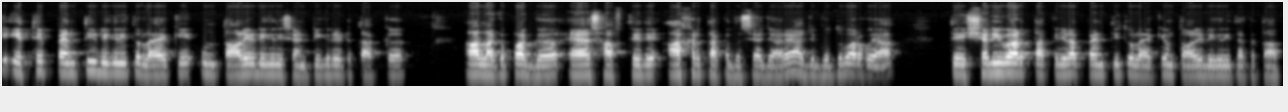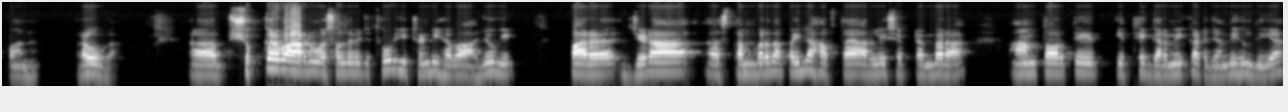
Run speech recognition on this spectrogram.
ਕਿ ਇੱਥੇ 35 ਡਿਗਰੀ ਤੋਂ ਲੈ ਕੇ 39 ਡਿਗਰੀ ਸੈਂਟੀਗ੍ਰੇਡ ਤੱਕ ਆ ਲਗਭਗ ਇਸ ਹਫ਼ਤੇ ਦੇ ਆਖਰ ਤੱਕ ਦੱਸਿਆ ਜਾ ਰਿਹਾ। ਅੱਜ ਬੁੱਧਵਾਰ ਹੋਇਆ। ਤੇ ਸ਼ਨੀਵਾਰ ਤੱਕ ਜਿਹੜਾ 35 ਤੋਂ ਲੈ ਕੇ 39 ਡਿਗਰੀ ਤੱਕ ਤਾਪਮਾਨ ਰਹੂਗਾ। ਸ਼ੁੱਕਰਵਾਰ ਨੂੰ ਅਸਲ ਦੇ ਵਿੱਚ ਥੋੜੀ ਜਿਹੀ ਠੰਡੀ ਹਵਾ ਆ ਜਾਊਗੀ, ਪਰ ਜਿਹੜਾ ਸਤੰਬਰ ਦਾ ਪਹਿਲਾ ਹਫਤਾ ਹੈ ਅਰਲੀ ਸੈਪਟੈਂਬਰ ਆ, ਆਮ ਤੌਰ ਤੇ ਇੱਥੇ ਗਰਮੀ ਘਟ ਜਾਂਦੀ ਹੁੰਦੀ ਆ,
